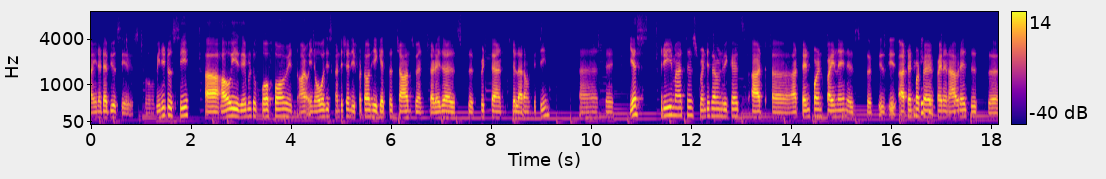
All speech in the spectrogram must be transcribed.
in a debut series. So we need to see uh, how he is able to perform in uh, in overseas condition. If at all he gets a chance when Jadeja is fit and still around the team. And uh, yes, three matches, 27 wickets at uh, at 10.59 is, is, is at 10.59 average is uh,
